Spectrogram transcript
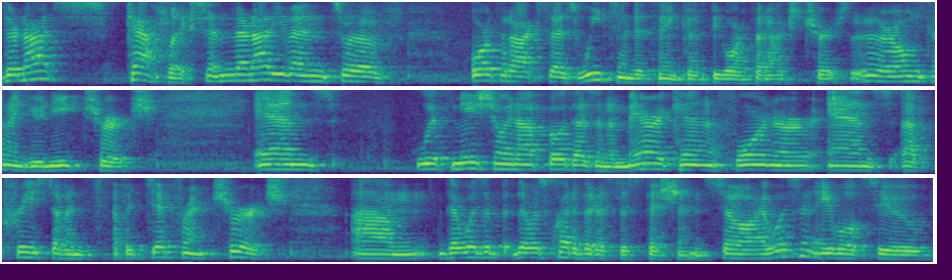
they're not Catholics, and they're not even sort of Orthodox as we tend to think of the Orthodox Church. They're their own kind of unique church, and with me showing up both as an American, a foreigner, and a priest of, an, of a different church, um, there was a there was quite a bit of suspicion. So I wasn't able to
